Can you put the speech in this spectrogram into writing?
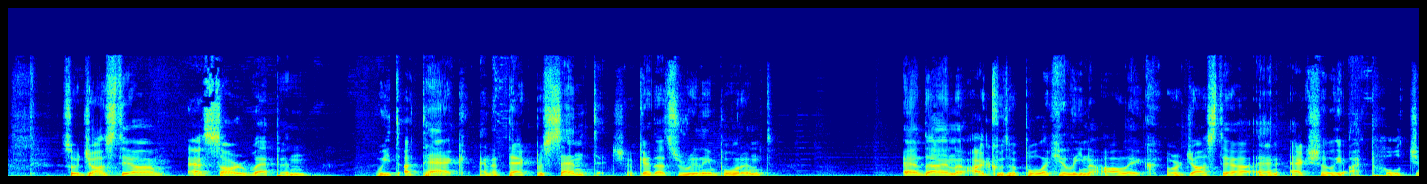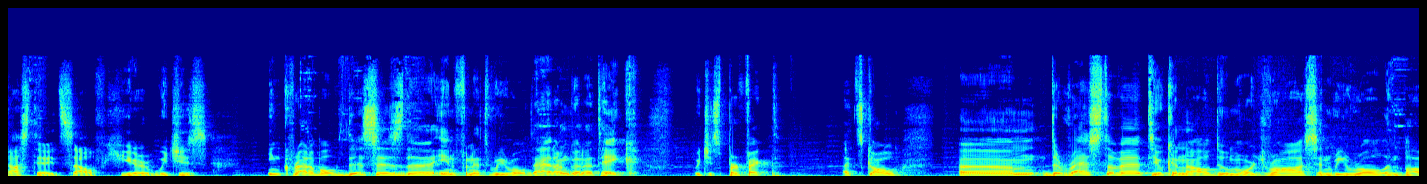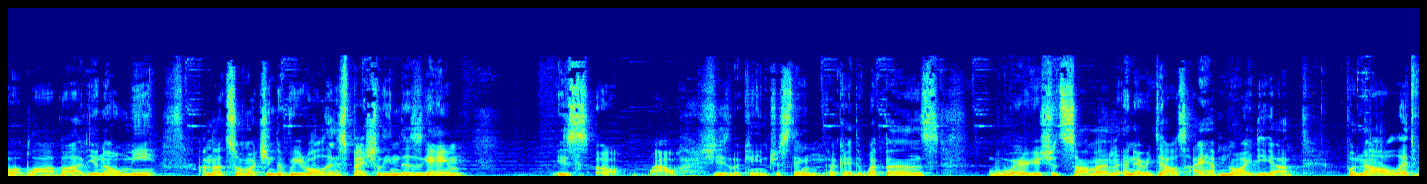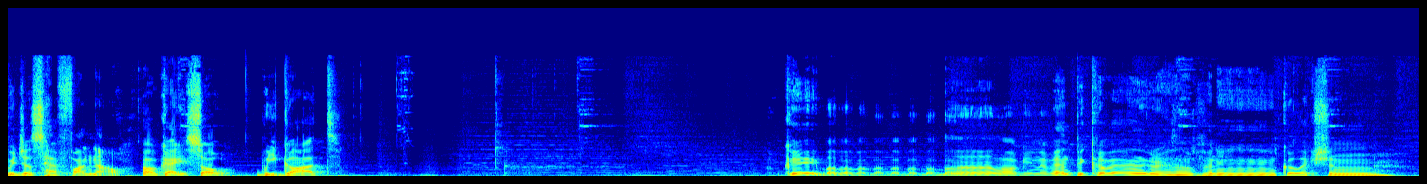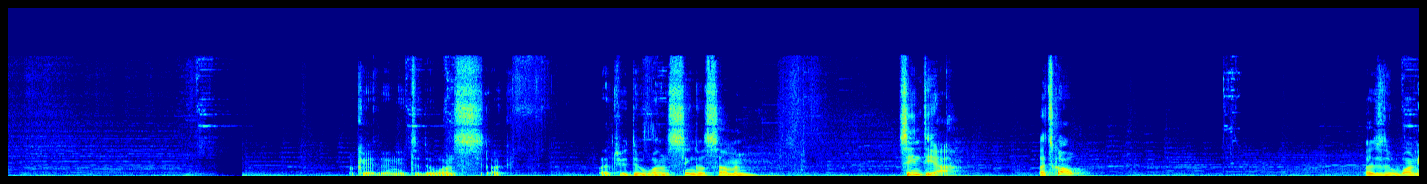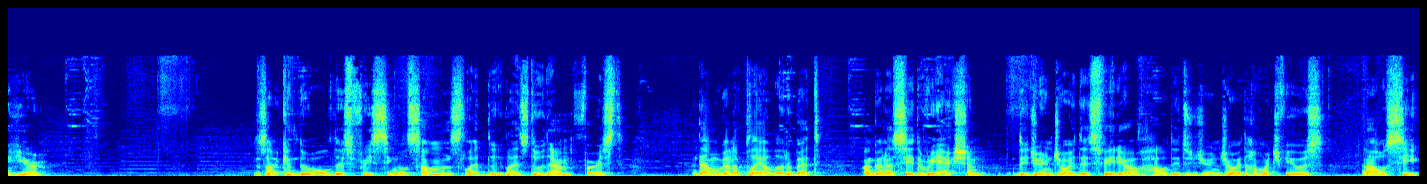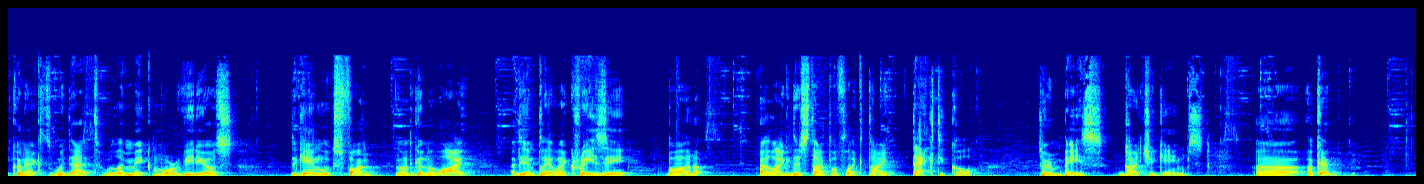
So Justia SR weapon with attack and attack percentage. Okay, that's really important. And then I could have pulled like Helena, Alec, or Justia, and actually I pulled Justia itself here, which is incredible. This is the infinite reroll that I'm gonna take, which is perfect. Let's go. Um, the rest of it, you can now do more draws and reroll and blah blah blah, but you know me, I'm not so much in the reroll, and especially in this game. Is oh wow, she's looking interesting. Okay, the weapons, where you should summon and everything else, I have no idea. For now, let me just have fun now. Okay, so we got Okay, blah, blah, blah, blah, blah, blah, blah, blah. login event, pick event, grand opening, collection. Okay, do I need to do once? Okay. Let me do one single summon. Cynthia, let's go. Let's do one here. So I can do all these free single summons. Let do, let's do them first. And then we're gonna play a little bit. I'm gonna see the reaction. Did you enjoy this video? How did you enjoy it? How much views? And I will see, connected with that, will I make more videos? The game looks fun, not gonna lie. I didn't play like crazy, but I like this type of like tactical, turn-based gacha games. Uh, okay,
